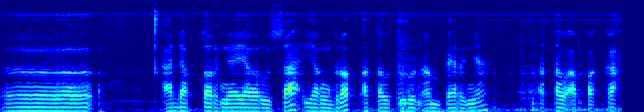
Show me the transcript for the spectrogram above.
eh, adaptornya yang rusak yang drop atau turun ampernya atau apakah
